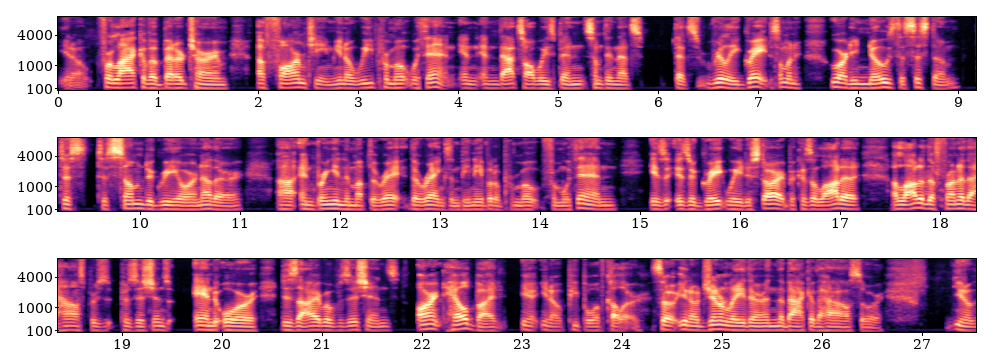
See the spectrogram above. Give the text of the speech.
you know, for lack of a better term, a farm team. You know, we promote within, and and that's always been something that's that's really great. Someone who already knows the system to to some degree or another, uh, and bringing them up the ra- the ranks and being able to promote from within is is a great way to start because a lot of a lot of the front of the house pos- positions and or desirable positions aren't held by you know people of color. So you know generally they're in the back of the house or you know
